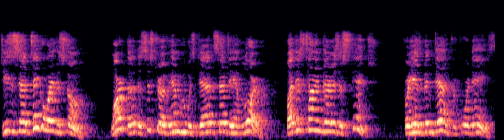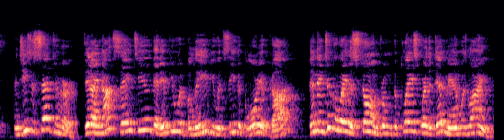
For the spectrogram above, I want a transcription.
Jesus said, Take away the stone. Martha, the sister of him who was dead, said to him, Lord, by this time there is a stench, for he has been dead for four days. And Jesus said to her, Did I not say to you that if you would believe, you would see the glory of God? Then they took away the stone from the place where the dead man was lying.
